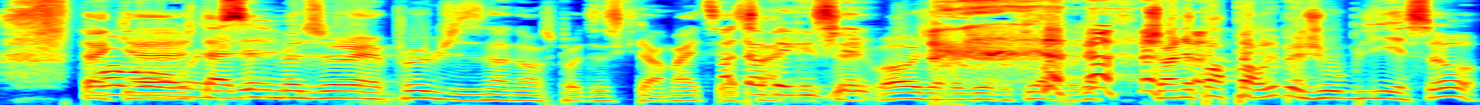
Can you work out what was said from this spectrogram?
Fait Ouais, que ouais, j'étais allé le mesurer un peu, j'ai dit non, non, c'est pas 10 km, c'est Ah, t'as 5. vérifié? Ouais, j'avais vérifié après. J'en ai pas reparlé, mais j'ai oublié ça.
